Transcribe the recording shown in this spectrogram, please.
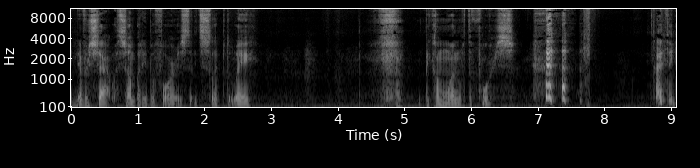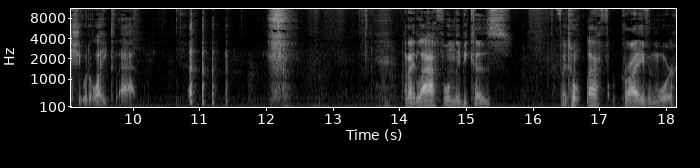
I'd never sat with somebody before as they'd slipped away. Become one with the force. I think she would have liked that. and I laugh only because if I don't laugh, I'll cry even more.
